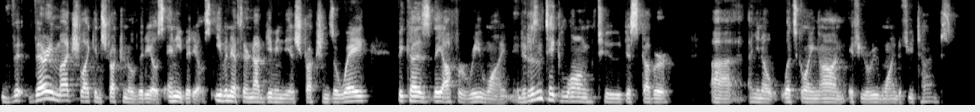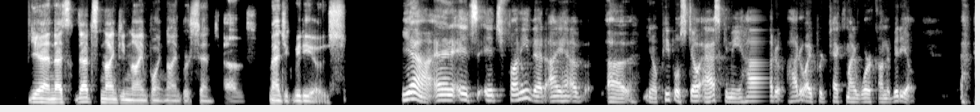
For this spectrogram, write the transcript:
v- very much like instructional videos, any videos, even if they're not giving the instructions away because they offer rewind. And it doesn't take long to discover uh, you know what's going on if you rewind a few times. Yeah and that's that's 99.9% of magic videos. Yeah and it's it's funny that i have uh, you know people still asking me how do how do i protect my work on a video?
